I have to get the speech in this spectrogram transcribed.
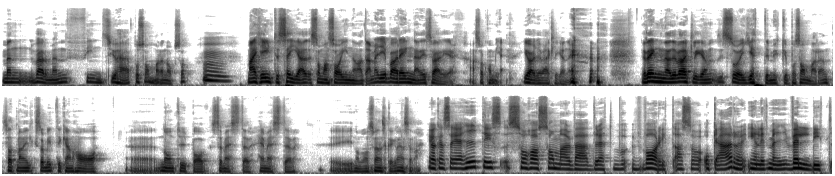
Men värmen finns ju här på sommaren också. Mm. Man kan ju inte säga som man sa innan att "Ja, men det bara regnar i Sverige. Alltså kom igen, gör det verkligen nu. Regnar det verkligen så jättemycket på sommaren så att man liksom inte kan ha eh, någon typ av semester, hemester inom de svenska gränserna. Jag kan säga hittills så har sommarvädret varit, alltså, och är enligt mig väldigt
